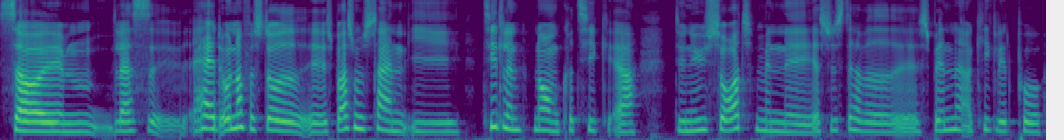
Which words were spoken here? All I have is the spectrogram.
Så øhm, lad os øh, have et underforstået øh, spørgsmålstegn i titlen. Normkritik er det nye sort, men øh, jeg synes, det har været øh, spændende at kigge lidt på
